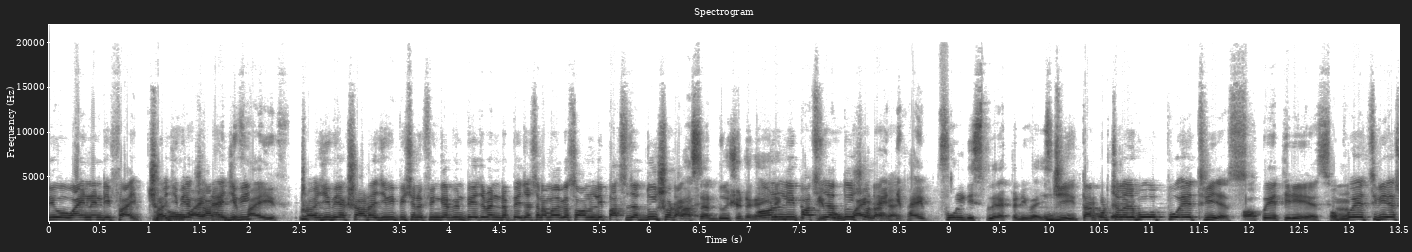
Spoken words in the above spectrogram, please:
ভিভো ওয়াই নাইনটি ফাইভ ছয় জিবি একশো আঠাশ জিবি Y95 ছয় জিবি একশো আঠাশ জিবি পিছনে ফিঙ্গারপ্রিন্ট পেয়ে যাবেন। এটা পেয়ে যাচ্ছেন আমাদের কাছে অনলি পাঁচ হাজার দুইশো টাকা পাঁচ হাজার দুইশো টাকা Only 5,200 টাকা। ফাইভ ফুল ডিসপ্লে একটা ডিভাইস জি তারপর চলে যাব Oppo A three S Oppo A three S Oppo A three S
